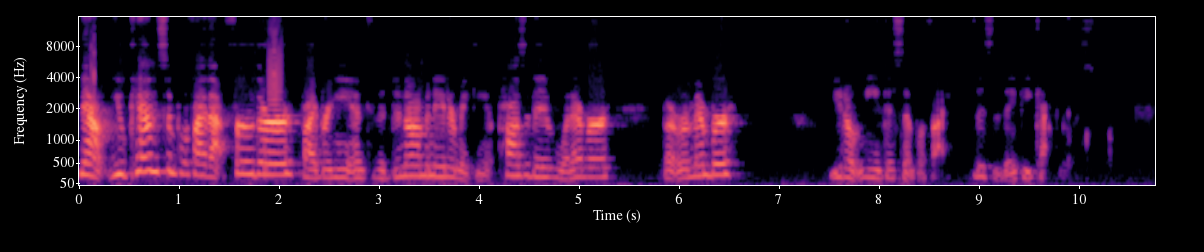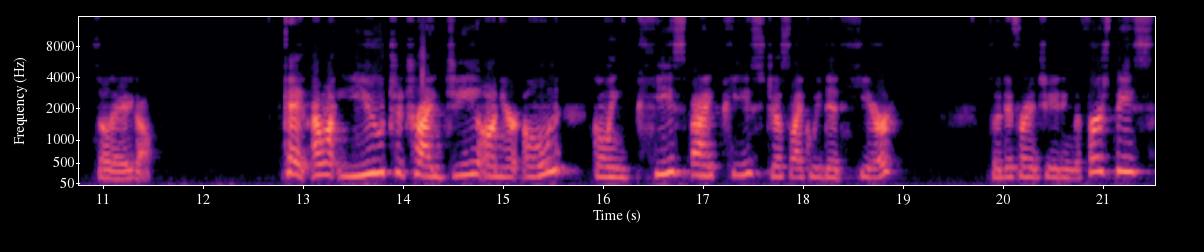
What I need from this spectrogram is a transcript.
Now, you can simplify that further by bringing it into the denominator, making it positive, whatever. But remember, you don't need to simplify. This is AP Calculus. So there you go. Okay, I want you to try G on your own, going piece by piece, just like we did here. So differentiating the first piece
